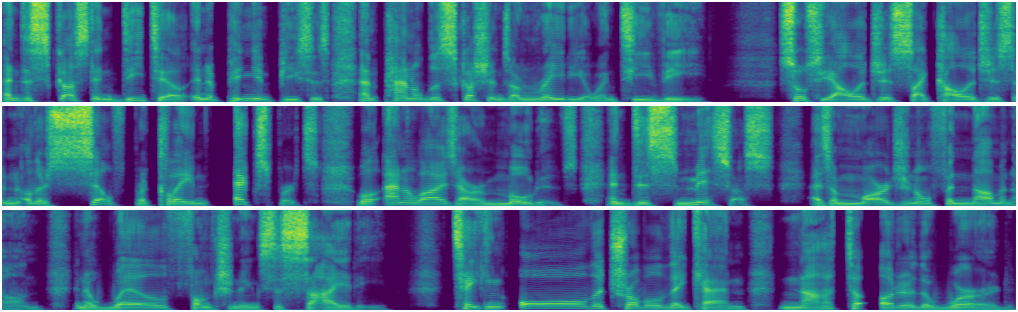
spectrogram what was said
and discussed in detail in opinion pieces and panel discussions on radio and TV. Sociologists, psychologists, and other self proclaimed experts will analyze our motives and dismiss us as a marginal phenomenon in a well functioning society taking all the trouble they can not to utter the word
